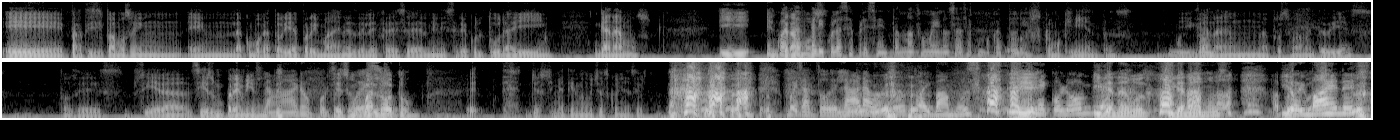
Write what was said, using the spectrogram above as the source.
Eh, participamos en, en la convocatoria de proimágenes del FDC del Ministerio de Cultura y ganamos. Y ¿Cuántas entramos películas se presentan más o menos a esa convocatoria? pues, como 500 Un y ganan aproximadamente 10. Entonces, si era si es un premio, Claro, por es un baloto. Eh, yo estoy metiendo muchas coñas, ¿cierto? Pues a Todelara, Baloto, ahí vamos. Eh, Cine Colombia. y ganamos y ganamos A y a- Proimágenes.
